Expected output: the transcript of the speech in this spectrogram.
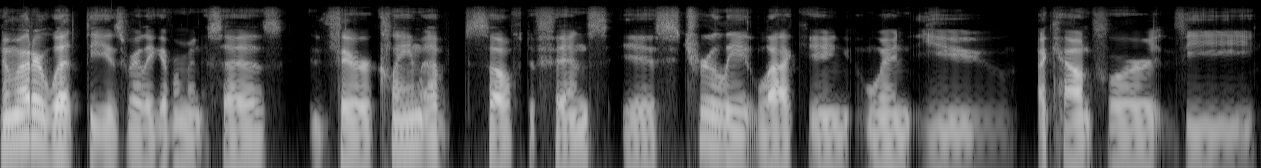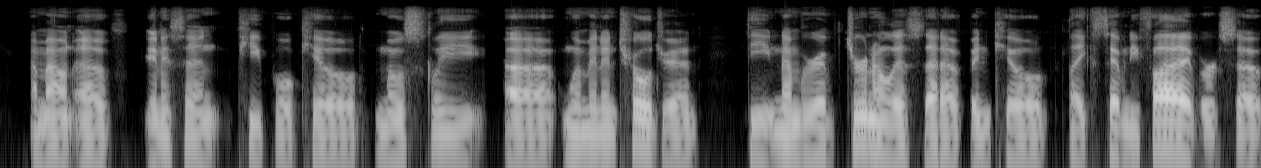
No matter what the Israeli government says, their claim of self-defense is truly lacking when you account for the amount of innocent people killed, mostly uh, women and children, the number of journalists that have been killed, like 75 or so,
